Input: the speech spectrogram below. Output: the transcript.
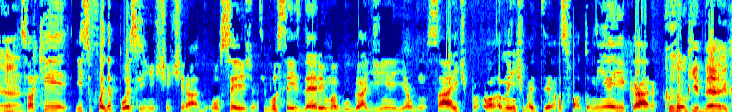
Ah. Só que isso foi depois que a gente tinha tirado. Ou seja, se vocês derem uma googadinha aí em algum site, provavelmente vai ter umas fotos minhas aí, cara. Como que deve.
